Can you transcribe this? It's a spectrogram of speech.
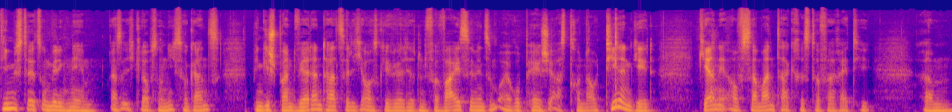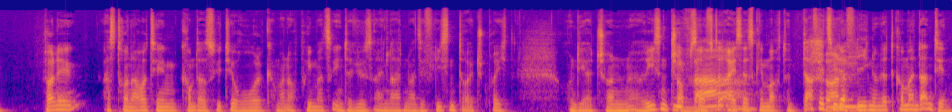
die müsst ihr jetzt unbedingt nehmen. Also ich glaube es noch nicht so ganz. Bin gespannt, wer dann tatsächlich ausgewählt wird und verweise, wenn es um europäische Astronautinnen geht, gerne auf Samantha Cristoforetti. Ähm, tolle Astronautin, kommt aus Südtirol, kann man auch prima zu Interviews einladen, weil sie fließend Deutsch spricht. Und die hat schon Riesenjobs auf der ISS gemacht und darf jetzt wieder fliegen und wird Kommandantin.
